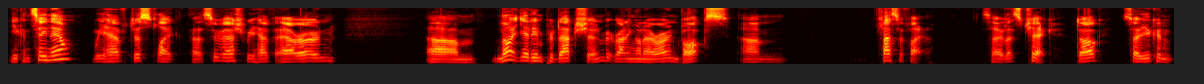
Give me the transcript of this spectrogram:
you can see now we have just like uh, Suvash, we have our own, um, not yet in production, but running on our own box um, classifier. So let's check dog. So you can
